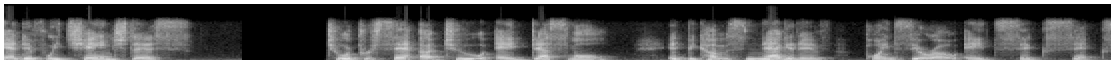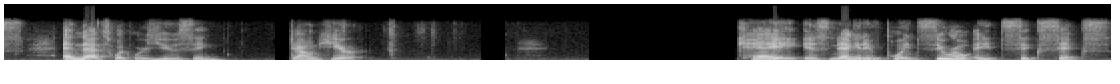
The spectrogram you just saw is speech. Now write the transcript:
And if we change this to a percent, uh, to a decimal, it becomes negative 0.0866. And that's what we're using down here. K is negative 0.0866.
